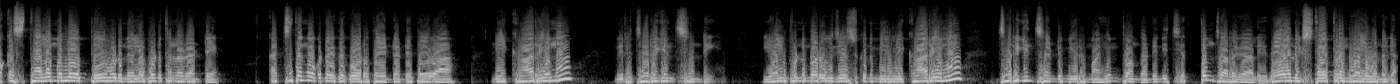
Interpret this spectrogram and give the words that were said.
ఒక స్థలములో దేవుడు నిలబెడుతున్నాడంటే ఖచ్చితంగా ఒకటైతే కోరత ఏంటంటే దేవా నీ కార్యము మీరు జరిగించండి. ఏల్పుని మరుగు చేసుకుని మీరు మీ కార్యము జరిగించండి. మీరు మహిం పొందండి. నీ చిత్తం జరగాలి. దేవునికి స్తోత్రం కలుగునుగా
